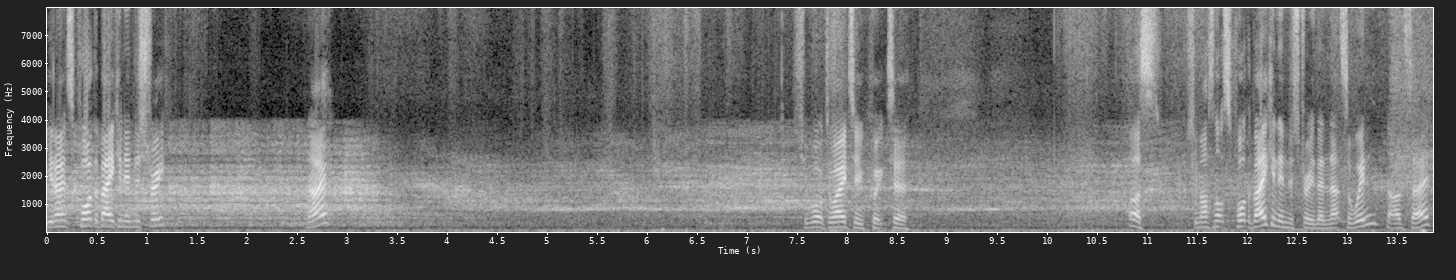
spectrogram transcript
You don't support the bacon industry? No? She walked away too quick to. Well, she must not support the bacon industry then. That's a win, I'd say.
